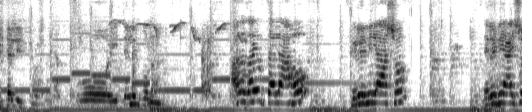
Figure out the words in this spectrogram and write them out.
ইটালির পোলা ও ইটালির পোলা। আচ্ছা যাই হোক তাহলে আহো ছেলে নিয়ে আসো। ছেলে নিয়ে আইসো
